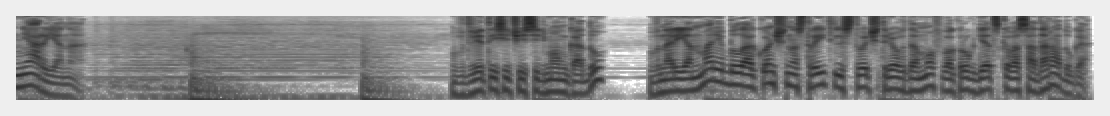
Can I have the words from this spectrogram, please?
Нярьяна. В 2007 году в Нарьянмаре было окончено строительство четырех домов вокруг детского сада «Радуга».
